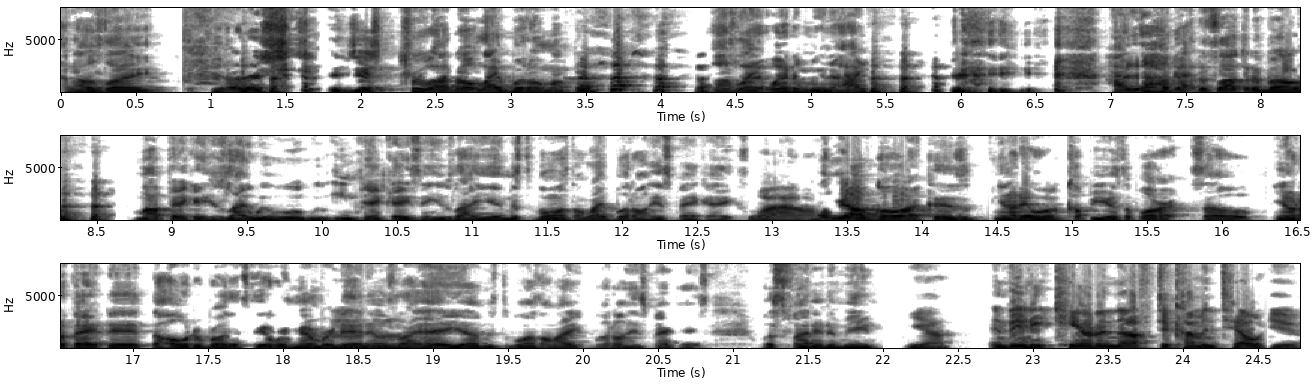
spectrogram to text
And I was like, yeah, that's it's just true. I don't like butter on my pancakes. I was like, wait a minute, how, how y'all got to talking about my pancakes? He was like, we were, we were eating pancakes, and he was like, yeah, Mr. Barnes don't like butter on his pancakes. Wow. Caught me off guard because you know they were a couple years apart. So you know the fact that the older brother still remembered that and it was Mhm. like, hey, yeah, Mr. Barnes don't like butter on his pancakes was funny to me. Yeah. And then he cared enough to come and tell you.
